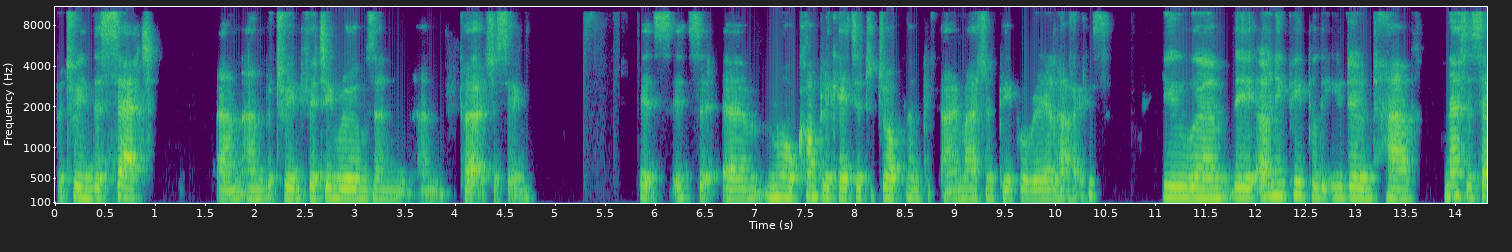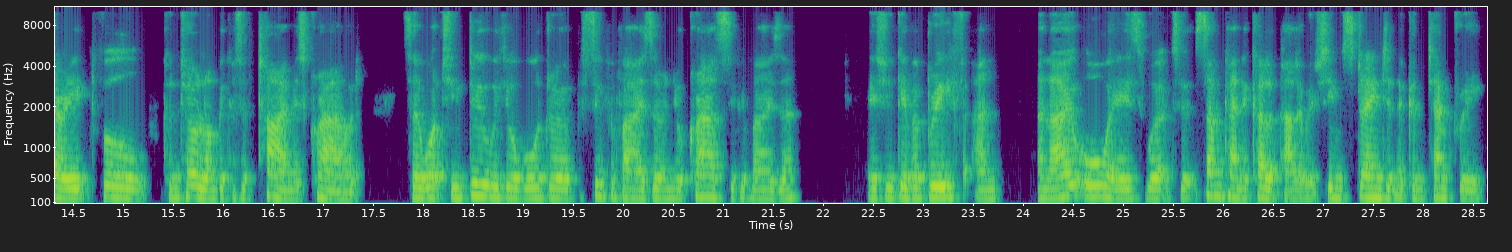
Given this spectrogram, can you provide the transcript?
between the set and, and between fitting rooms and, and purchasing. It's it's a um, more complicated job than I imagine people realize. You um, the only people that you don't have necessary full control on because of time is crowd. So what you do with your wardrobe supervisor and your crowd supervisor is you give a brief and and I always worked at some kind of color palette, which seems strange in a contemporary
